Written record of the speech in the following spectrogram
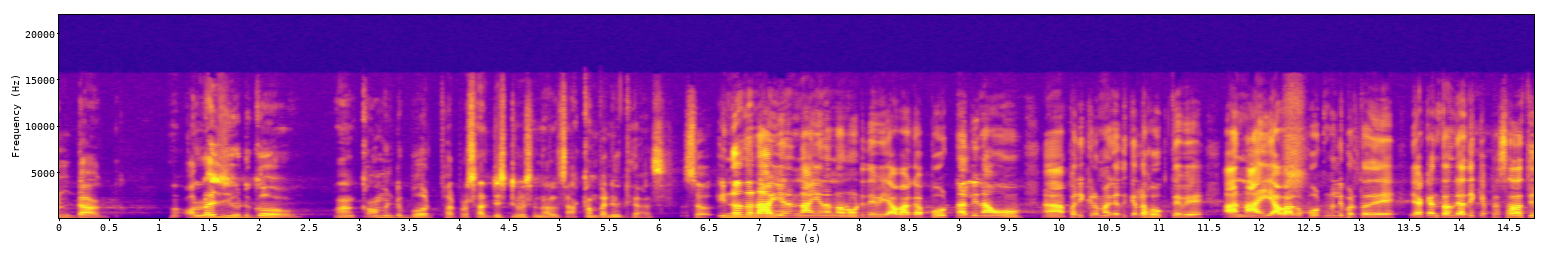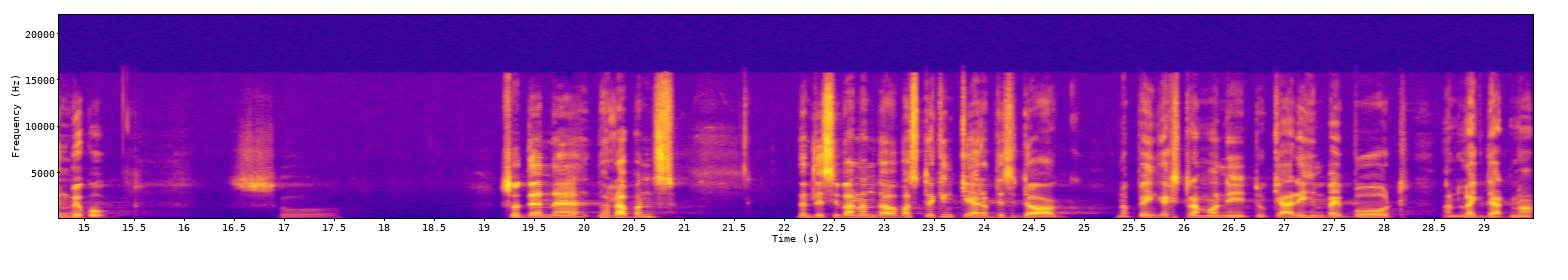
one dog always always he would go, uh, come into boat for prasad distribution also, accompany with us. So ಇನ್ನೊಂದು ನಾಯಿ ನಾಯಿಯನ್ನು ನಾವು ನೋಡಿದ್ದೇವೆ. ಯಾವಾಗ ಬೋಟ್ನಲ್ಲಿ ನಾವು ಆ, ಪರಿಕ್ರಮ ಆಗೋದಕ್ಕೆಲ್ಲ ಹೋಗ್ತೇವೆ ಆ ನಾಯಿ ಯಾವಾಗ ಬೋಟ್ನಲ್ಲಿ ಬರ್ತದೆ? ಯಾಕಂತಂದರೆ ಅದಕ್ಕೆ ಪ್ರಸಾದ ತಿನ್ನಬೇಕು so then uh, what happens? Then this Sivananda was taking care of this dog, now paying extra money to carry him by boat and like that, no?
